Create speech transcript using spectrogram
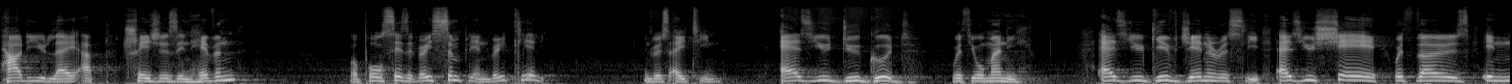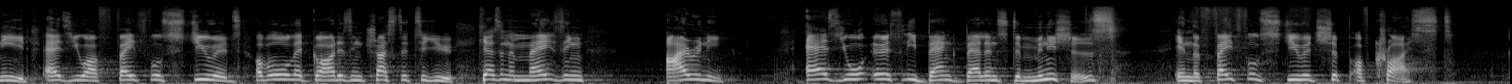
How do you lay up treasures in heaven? Well, Paul says it very simply and very clearly in verse 18 as you do good with your money, as you give generously, as you share with those in need, as you are faithful stewards of all that God has entrusted to you. He has an amazing irony. As your earthly bank balance diminishes in the faithful stewardship of Christ,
